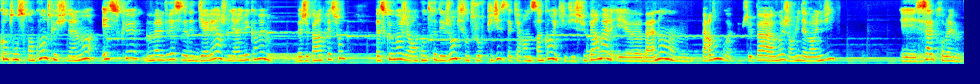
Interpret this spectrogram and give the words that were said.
quand on se rend compte que finalement est-ce que malgré ces années de galère je vais y arriver quand même? Ben, j'ai pas l'impression parce que moi, j'ai rencontré des gens qui sont toujours pigistes à 45 ans et qui vivent super mal. Et euh, bah non, pardon quoi. Pas, moi, j'ai envie d'avoir une vie. Et c'est ça le problème.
